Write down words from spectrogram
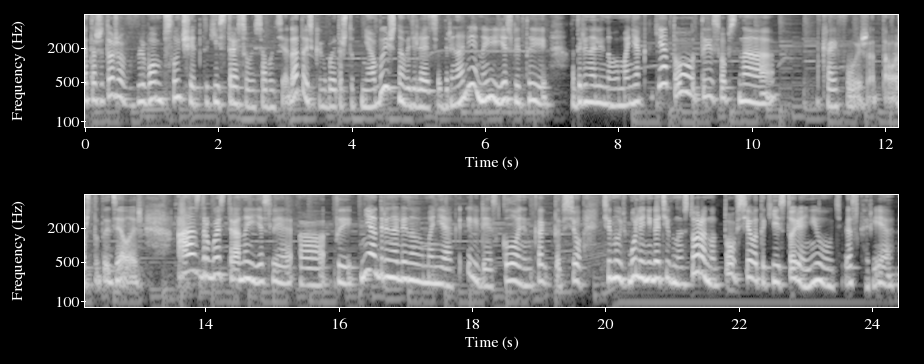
это же тоже в любом случае такие стрессовые события, да, то есть как бы это что-то необычное, выделяется адреналин, и если ты адреналиновый маньяк, я, то ты, собственно, кайфуешь от того, что ты делаешь. А с другой стороны, если э, ты не адреналиновый маньяк или склонен как-то все тянуть в более негативную сторону, то все вот такие истории, они у тебя скорее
